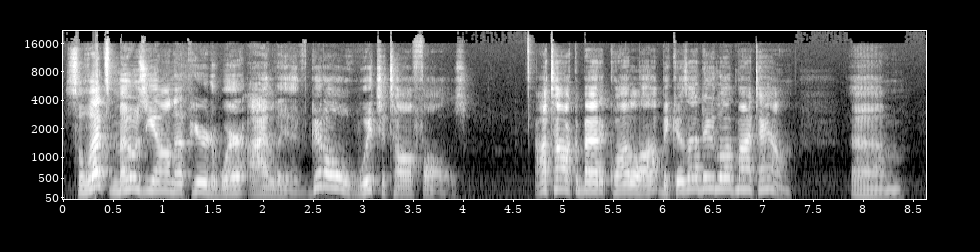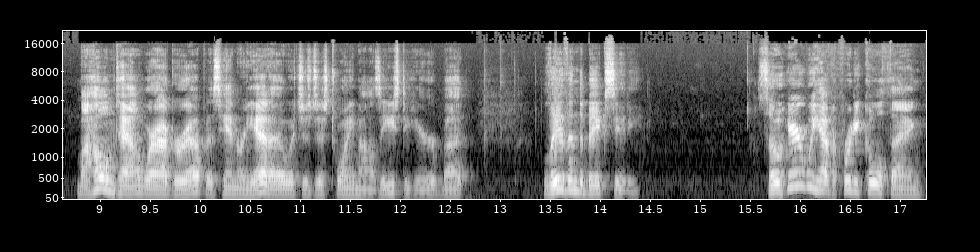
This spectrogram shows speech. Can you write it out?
so let's mosey on up here to where I live. Good old Wichita Falls. I talk about it quite a lot because I do love my town. Um, my hometown, where I grew up, is Henrietta, which is just 20 miles east of here, but live in the big city. So here we have a pretty cool thing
